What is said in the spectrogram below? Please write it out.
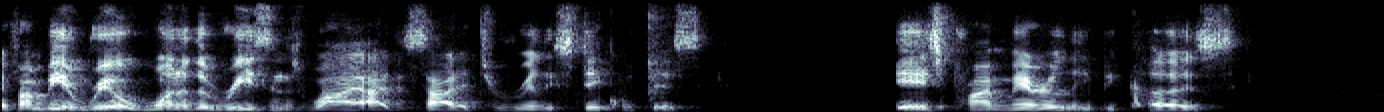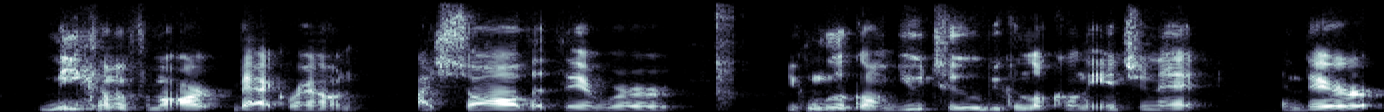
if I'm being real, one of the reasons why I decided to really stick with this is primarily because me coming from an art background, I saw that there were, you can look on YouTube, you can look on the internet, and there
